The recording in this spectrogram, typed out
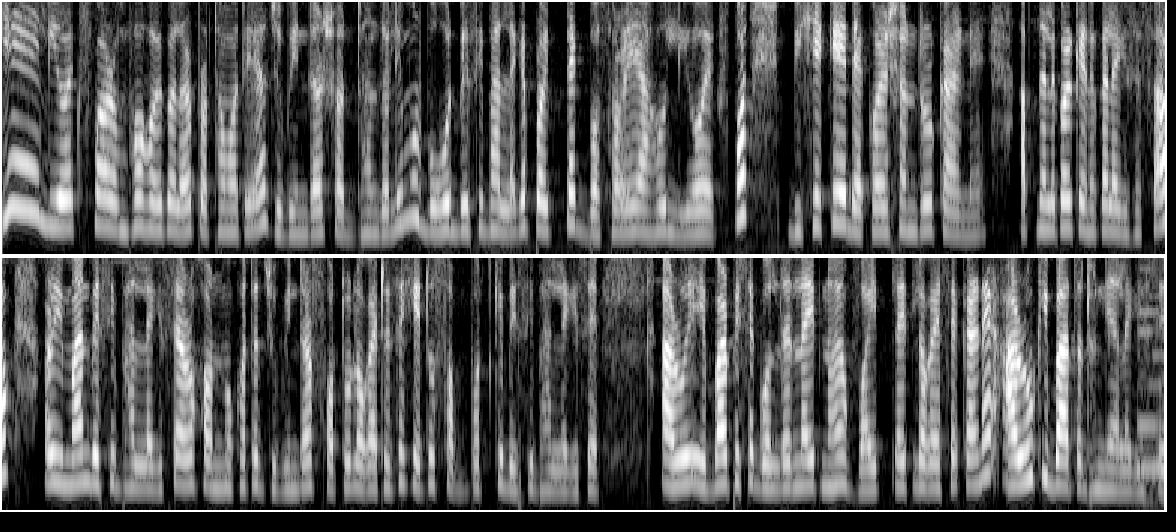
ইয়ে লিঅ' এক্সপ' আৰম্ভ হৈ গ'ল আৰু প্ৰথমতে জুবিনদাৰ শ্ৰদ্ধাঞ্জলি। মোৰ বহুত বেছি ভালো লাগে। প্ৰত্যেক বছৰে আহোঁ লিঅ' এক্সপ'ত বিশেষকৈ ডেক'ৰেশ্যনটোৰ কাৰণে। আপোনালোকৰ কেনেকুৱা লাগিছে চাওক? আৰু ইমান বেছি ভালো লাগিছে। আৰু সন্মুখতে জুবিনদাৰ ফটো লগাই থৈছে। সেইটো চবতকৈ বেছি ভালো লাগিছে। আৰু এইবাৰ পিছে গল্ডেন লাইট নহয় হোৱাইট লাইট লগাইছে কাৰণে আৰু কিবা এটা ধুনীয়া লাগিছে।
